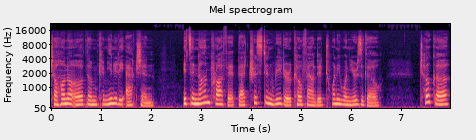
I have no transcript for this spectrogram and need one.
Tohono O'odham Community Action. It's a nonprofit that Tristan Reader co founded 21 years ago. TOCA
